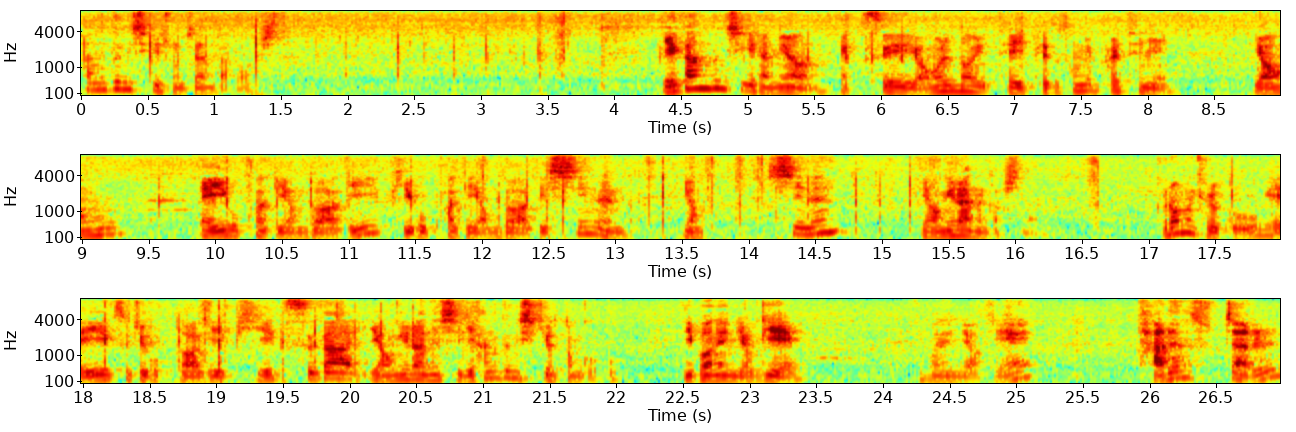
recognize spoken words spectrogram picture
항등식이 존재한다고 합시다. 얘가 항등식이라면 x에 0을 넣어 대입해도 성립할 테니 0 a 곱하기 0 더하기 b 곱하기 0 더하기 c는 0 c는 0이라는 값이 나옵니다. 그러면 결국 ax 제곱 더하기 bx가 0이라는 식이 항등식이었던 거고 이번엔 여기에 이번엔 여기에 다른 숫자를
